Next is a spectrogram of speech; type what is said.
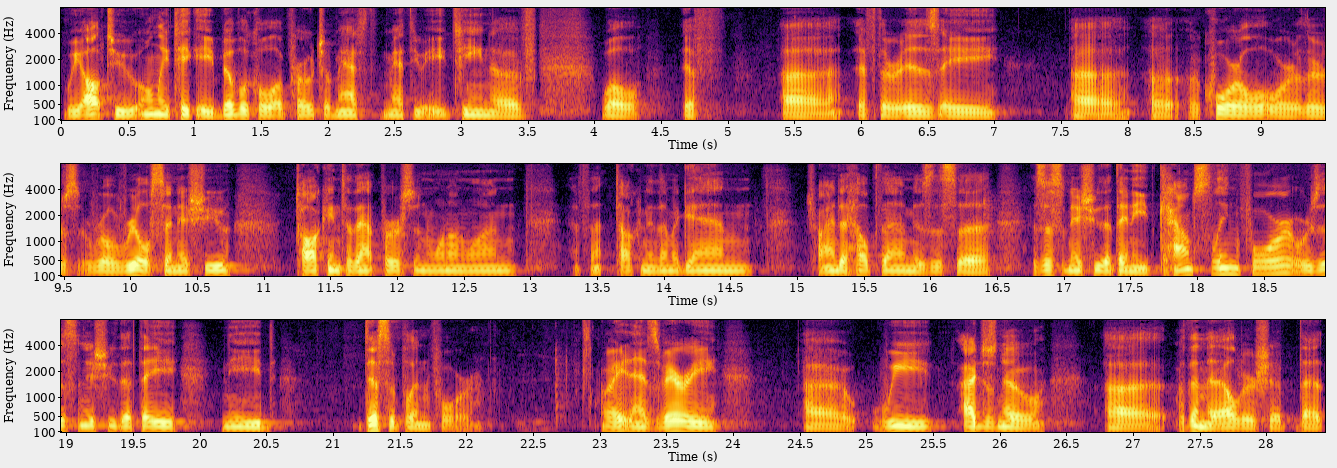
we ought to only take a biblical approach of Matthew 18 of, well, if, uh, if there is a, uh, a, a, quarrel or there's a real, real sin issue, talking to that person one-on-one, talking to them again, trying to help them. Is this, a, is this an issue that they need counseling for, or is this an issue that they need discipline for? right? And it's very, uh, we, I just know uh, within the eldership that,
